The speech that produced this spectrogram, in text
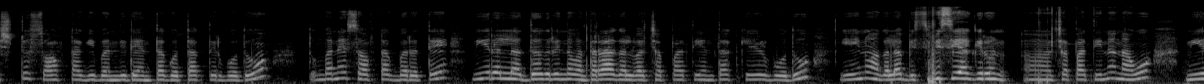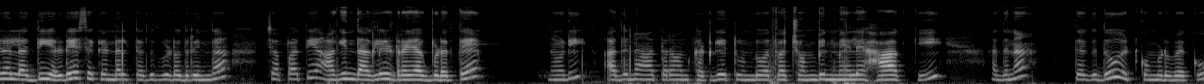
ಎಷ್ಟು ಸಾಫ್ಟಾಗಿ ಬಂದಿದೆ ಅಂತ ಗೊತ್ತಾಗ್ತಿರ್ಬೋದು. ತುಂಬಾ ಸಾಫ್ಟಾಗಿ ಬರುತ್ತೆ. ನೀರಲ್ಲಿ ಅದ್ದೋದ್ರಿಂದ ಒಂಥರ ಆಗಲ್ವ ಚಪಾತಿ ಅಂತ ಕೇಳ್ಬೋದು. ಏನೂ ಆಗಲ್ಲ. ಬಿಸಿ ಬಿಸಿಯಾಗಿರೋ ಚಪಾತಿನ ನಾವು ನೀರಲ್ಲಿ ಅದ್ದಿ ಎರಡೇ ಸೆಕೆಂಡಲ್ಲಿ ತೆಗೆದುಬಿಡೋದ್ರಿಂದ ಚಪಾತಿ ಆಗಿಂದಾಗಲೇ ಡ್ರೈ ಆಗಿಬಿಡುತ್ತೆ. ನೋಡಿ, ಅದನ್ನು ಆ ಥರ ಒಂದು ಕಟ್ಟಿಗೆ ತುಂಡು ಅಥವಾ ಚೊಂಬಿನ ಮೇಲೆ ಹಾಕಿ ಅದನ್ನು ತೆಗೆದು ಇಟ್ಕೊಂಡ್ಬಿಡ್ಬೇಕು.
